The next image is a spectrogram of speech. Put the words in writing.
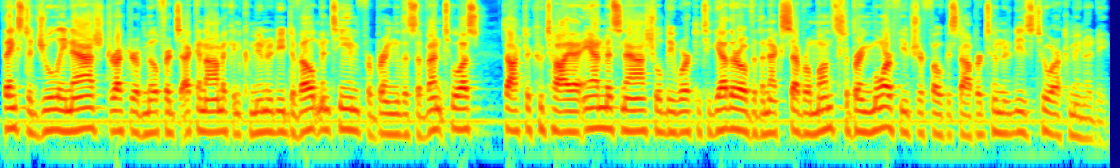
Thanks to Julie Nash, director of Milford's Economic and Community Development Team, for bringing this event to us. Dr. Cutaia and Ms. Nash will be working together over the next several months to bring more future focused opportunities to our community.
